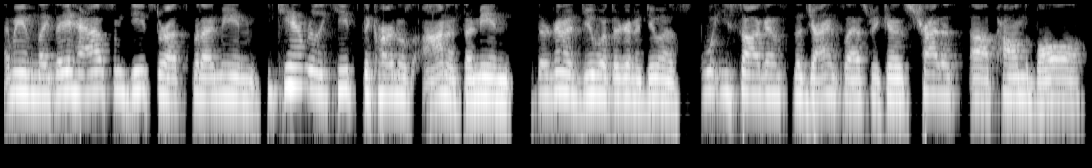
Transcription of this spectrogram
I mean like they have some deep threats, but I mean you can't really keep the Cardinals honest. I mean they're gonna do what they're gonna do. Is what you saw against the Giants last week, and it's try to uh, pound the ball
